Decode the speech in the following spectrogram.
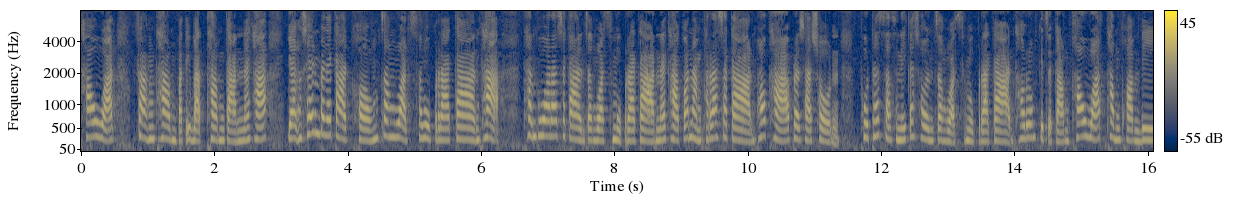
เข้าวัดฟังธรรมปฏิบัติธรรมกันนะคะ อย่างเช่นบรรยากาศของจังหวัดสมุทรปราการค่ะท่านผู้ว่าราชการจังหวัดสมุทรปราการนะคะ ก็นำข้าราชการพ่อค้าประชาชน พุทธศาสนิกชน จังหวัดสมุทรปราการ เข้าร่วมกิจกรรมเข้าวัดทำความดี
